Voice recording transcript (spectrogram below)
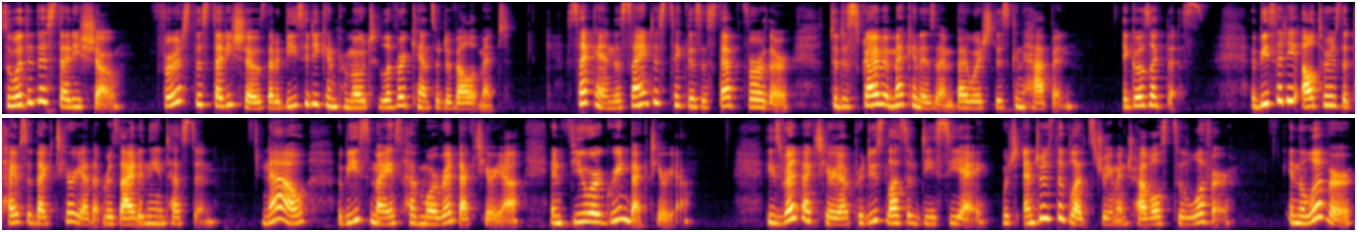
So what did this study show? First, the study shows that obesity can promote liver cancer development. Second, the scientists take this a step further to describe a mechanism by which this can happen. It goes like this. Obesity alters the types of bacteria that reside in the intestine. Now, obese mice have more red bacteria and fewer green bacteria. These red bacteria produce lots of DCA, which enters the bloodstream and travels to the liver. In the liver,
